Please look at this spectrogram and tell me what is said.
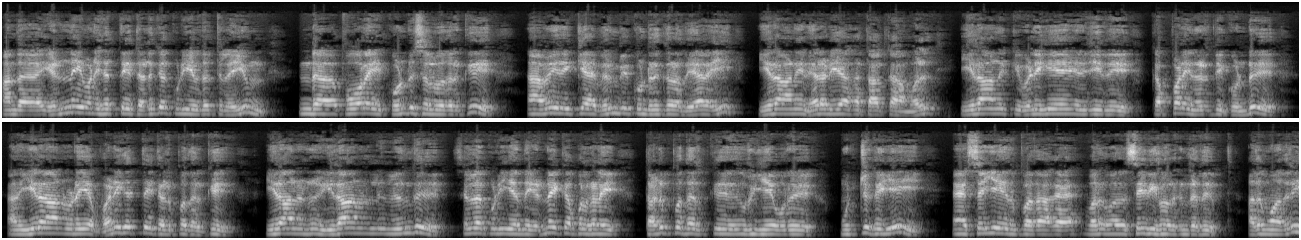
அந்த எண்ணெய் வணிகத்தை தடுக்கக்கூடிய விதத்திலேயும் இந்த போரை கொண்டு செல்வதற்கு அமெரிக்கா விரும்பிக் கொண்டிருக்கிறது யாரை ஈரானை நேரடியாக தாக்காமல் ஈரானுக்கு வெளியே இது கப்பலை நிறுத்தி கொண்டு ஈரானுடைய வணிகத்தை தடுப்பதற்கு ஈரான் ஈரானிலிருந்து செல்லக்கூடிய அந்த எண்ணெய் கப்பல்களை தடுப்பதற்கு உரிய ஒரு முற்றுகையை செய்ய இருப்பதாக வரு- செய்திகள் வருகின்றது. அது மாதிரி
